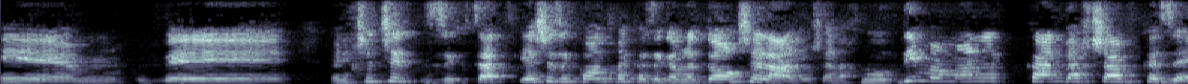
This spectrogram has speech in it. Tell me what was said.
אמ, ו... ואני חושבת שזה קצת, יש איזה קונטרה כזה גם לדור שלנו, שאנחנו עובדים המון כאן ועכשיו כזה,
